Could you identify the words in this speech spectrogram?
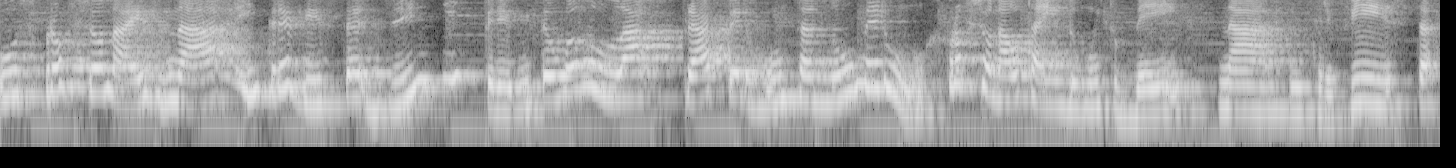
os profissionais na entrevista de emprego. Então vamos lá para a pergunta número 1. Um. O profissional está indo muito bem na entrevista,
